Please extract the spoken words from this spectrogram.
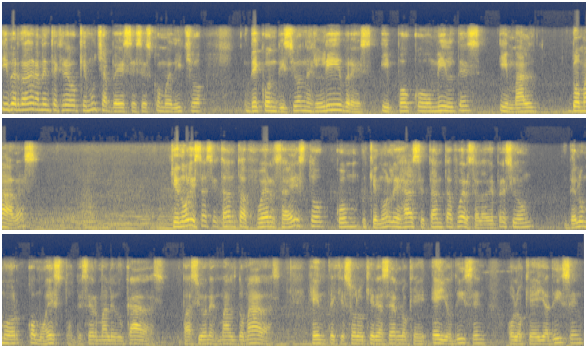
y verdaderamente creo que muchas veces es como he dicho, de condiciones libres y poco humildes y mal domadas, que no les hace tanta fuerza esto, que no les hace tanta fuerza la depresión del humor como esto, de ser mal educadas, pasiones mal domadas, gente que solo quiere hacer lo que ellos dicen o lo que ellas dicen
